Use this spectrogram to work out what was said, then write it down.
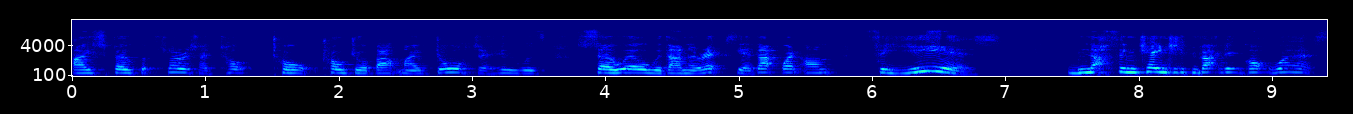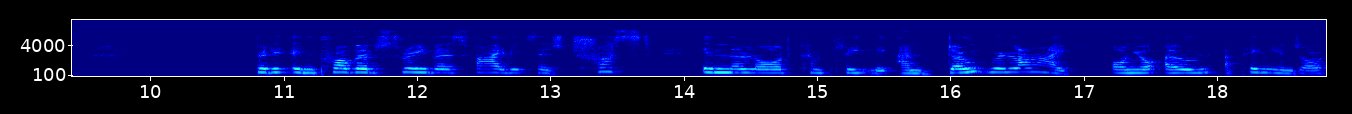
I spoke at Flourish, I told, told you about my daughter who was so ill with anorexia. That went on for years. Nothing changed. In fact, it got worse. But in Proverbs 3, verse 5, it says, Trust in the Lord completely and don't rely on your own opinions or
